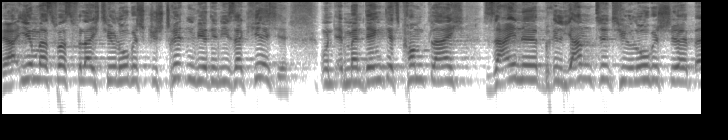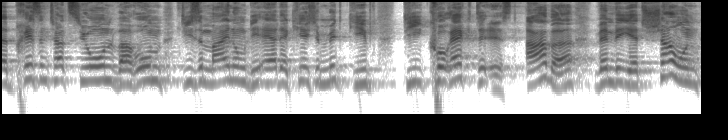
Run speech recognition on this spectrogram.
Ja, irgendwas, was vielleicht theologisch gestritten wird in dieser Kirche. Und man denkt, jetzt kommt gleich seine brillante theologische äh, Präsentation, warum diese Meinung, die er der Kirche mitgibt, die korrekte ist. Aber wenn wir jetzt schauen,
